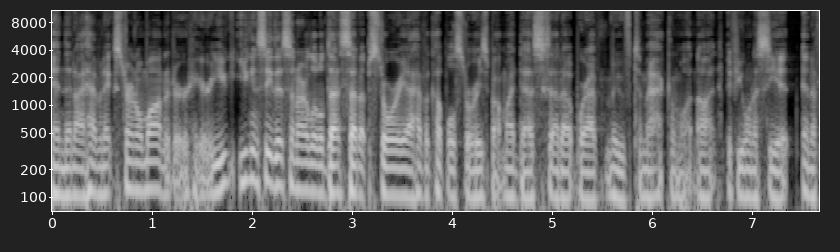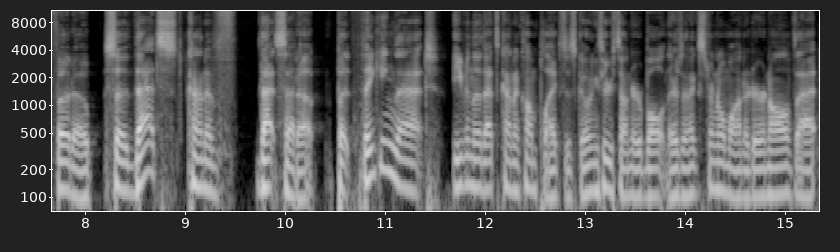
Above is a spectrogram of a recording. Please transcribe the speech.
and then I have an external monitor here. You you can see this in our little desk setup story. I have a couple stories about my desk setup where I've moved to Mac and whatnot. If you want to see it in a photo, so that's kind of that setup. But thinking that even though that's kind of complex, it's going through Thunderbolt. There's an external monitor and all of that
